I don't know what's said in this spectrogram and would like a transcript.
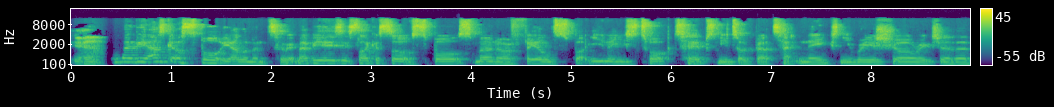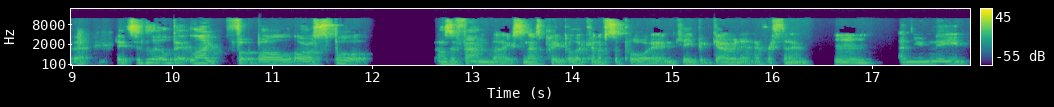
yeah. Maybe it has got a sporty element to it. Maybe it is. It's like a sort of sportsman or a field spot. You know, you swap tips and you talk about techniques and you reassure each other that it's a little bit like football or a sport has a fan base and has people that kind of support it and keep it going and everything. Mm. And you need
